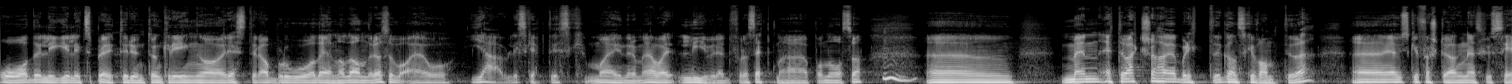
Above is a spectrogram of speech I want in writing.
og det ligger litt sprøyter rundt omkring og rester av blod og det ene og det andre, så var jeg jo jævlig skeptisk, må jeg innrømme. Jeg var livredd for å sette meg på noe også. Eh, men etter hvert så har jeg blitt ganske vant til det. Eh, Jeg husker første gangen jeg skulle se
